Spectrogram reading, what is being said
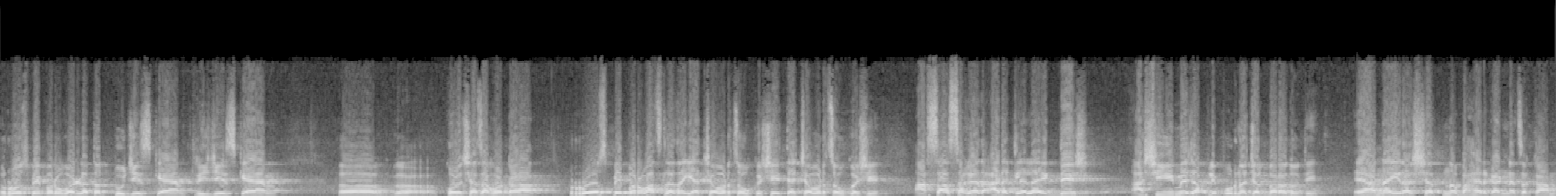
रोज पेपर उघडला तर two G scam three G scam कोळशाचा घोटाळा. रोज पेपर वाचला तर याच्यावर चौकशी त्याच्यावर चौकशी. असा सगळ्यात अडकलेला एक देश अशी इमेज आपली पूर्ण जगभरात होती. या नैराश्यातनं बाहेर काढण्याचं काम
